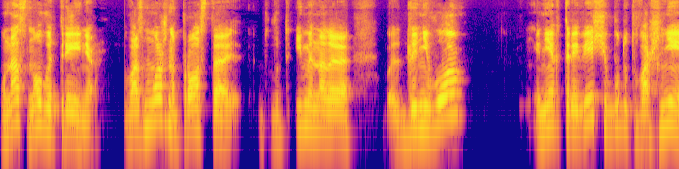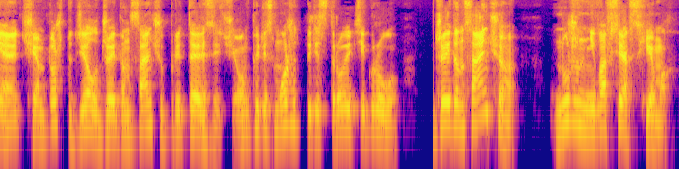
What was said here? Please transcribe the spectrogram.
У нас новый тренер. Возможно, просто вот именно для него некоторые вещи будут важнее, чем то, что делал Джейден Санчо при Терзиче. Он пересможет перестроить игру. Джейден Санчо нужен не во всех схемах.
